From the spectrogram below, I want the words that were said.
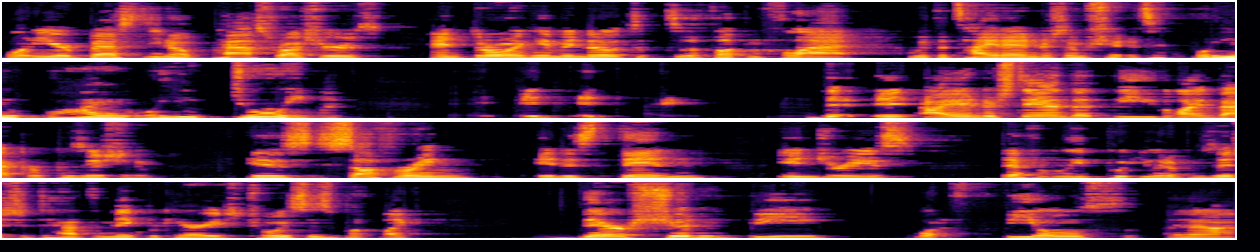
one of your best, you know, pass rushers and throwing him into to, to the fucking flat with the tight end or some shit. It's like, what are you? Why? What are you doing? Like, it, it, it, it. I understand that the linebacker position is suffering. It is thin. Injuries definitely put you in a position to have to make precarious choices, but like, there shouldn't be what feels. And I,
